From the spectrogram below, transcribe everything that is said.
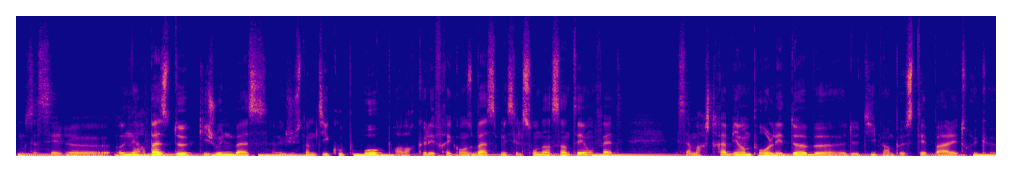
Donc ça c'est le Honor Bass 2 qui joue une basse avec juste un petit coupe haut pour avoir que les fréquences basses mais c'est le son d'un synthé en fait et ça marche très bien pour les dubs euh, de type un peu steppa, les trucs euh,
